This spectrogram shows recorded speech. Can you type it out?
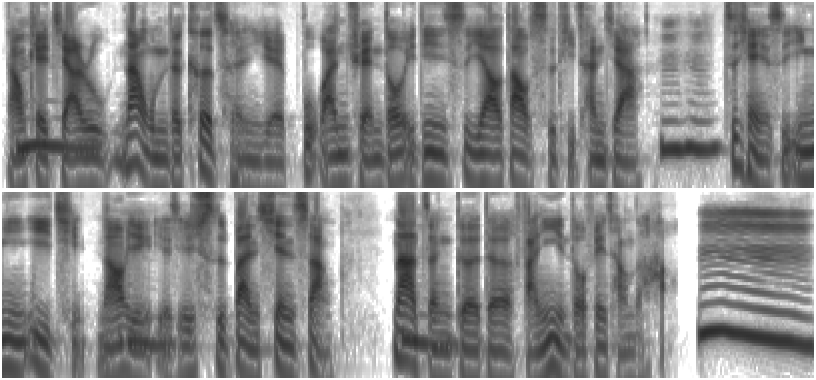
然后可以加入。嗯、那我们的课程也不完全都一定是要到实体参加。嗯哼，之前也是因应疫情，然后也也是试办线上，嗯、那整个的反应也都非常的好。嗯，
